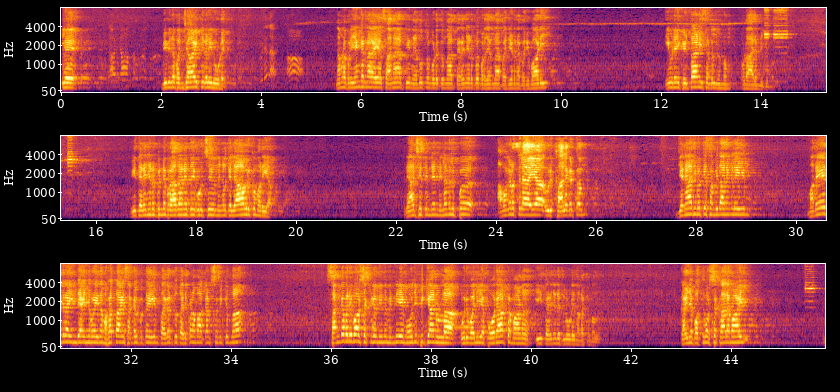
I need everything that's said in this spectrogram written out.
ജില്ലയിലെ വിവിധ പഞ്ചായത്തുകളിലൂടെ നമ്മുടെ പ്രിയങ്കരനായ സ്ഥാനാർത്ഥി നേതൃത്വം കൊടുക്കുന്ന തെരഞ്ഞെടുപ്പ് പ്രചരണ പര്യടന പരിപാടി ഇവിടെ കിഴ്ത്താണി സെന്ററിൽ നിന്നും ഇവിടെ ആരംഭിക്കുന്നു. ഈ തെരഞ്ഞെടുപ്പിന്റെ പ്രാധാന്യത്തെക്കുറിച്ച് നിങ്ങൾക്ക് എല്ലാവർക്കും അറിയാം. രാജ്യത്തിന്റെ നിലനിൽപ്പ് അപകടത്തിലായ ഒരു കാലഘട്ടം ജനാധിപത്യ സംവിധാനങ്ങളെയും മതേതര ഇന്ത്യ എന്ന് പറയുന്ന മഹത്തായ സങ്കല്പത്തെയും തകർത്ത് തരിപ്പണമാക്കാൻ ശ്രമിക്കുന്ന സംഘപരിവാർ ശക്തികളിൽ നിന്നും ഇന്ത്യയെ മോചിപ്പിക്കാനുള്ള ഒരു വലിയ പോരാട്ടമാണ് ഈ തെരഞ്ഞെടുപ്പിലൂടെ നടക്കുന്നത്. കഴിഞ്ഞ പത്ത് വർഷക്കാലമായി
